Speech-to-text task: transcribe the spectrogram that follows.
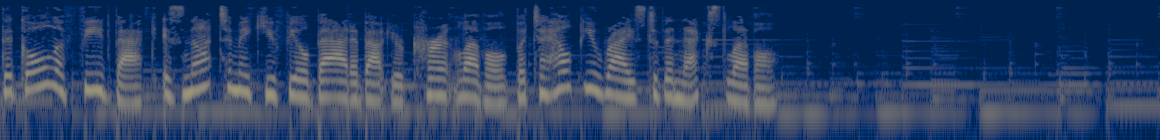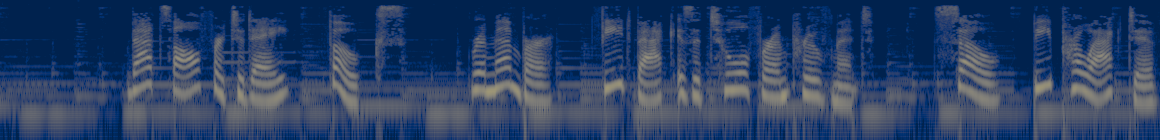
the goal of feedback is not to make you feel bad about your current level but to help you rise to the next level. That's all for today, folks. Remember, feedback is a tool for improvement. So, be proactive,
